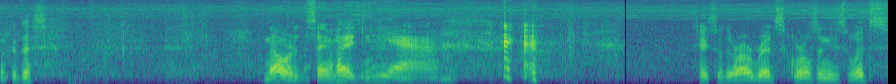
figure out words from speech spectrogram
Look at this. Now we're the same height. Yeah. okay, so there are red squirrels in these woods.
